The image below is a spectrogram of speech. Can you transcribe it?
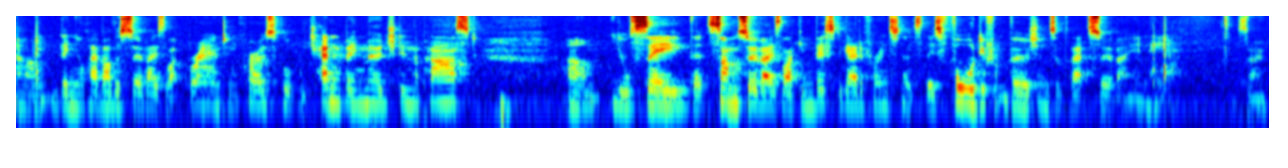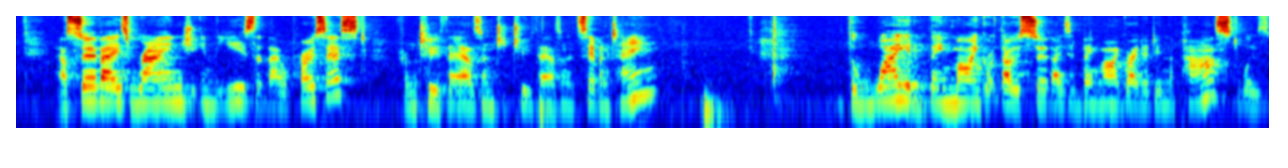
Um, then you'll have other surveys like Brant and Crowsfoot, which hadn't been merged in the past. Um, you'll see that some surveys, like Investigator, for instance, there's four different versions of that survey in here. So our surveys range in the years that they were processed from 2000 to 2017 the way it had been migrated, those surveys had been migrated in the past was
